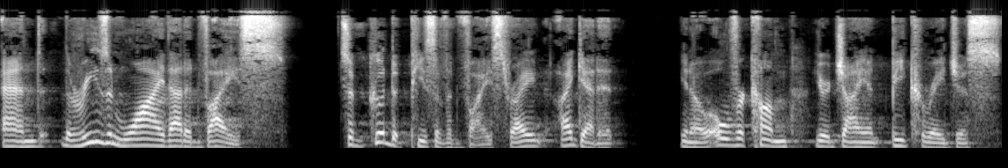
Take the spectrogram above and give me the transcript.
And the reason why that advice, it's a good piece of advice, right? I get it. You know, overcome your giant, be courageous.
